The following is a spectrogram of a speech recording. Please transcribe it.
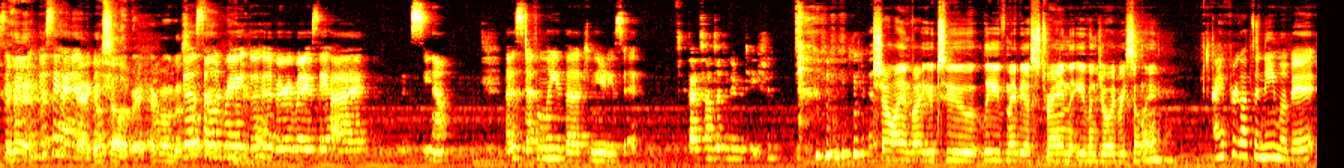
Say hi- go say hi to Yeah, everybody. go celebrate. Everyone go, Go celebrate. celebrate. Go hit up everybody. Say hi. It's you know, that is definitely the community's day. That sounds like an invitation. Shall I invite you to leave maybe a strain that you've enjoyed recently? I forgot the name of it.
